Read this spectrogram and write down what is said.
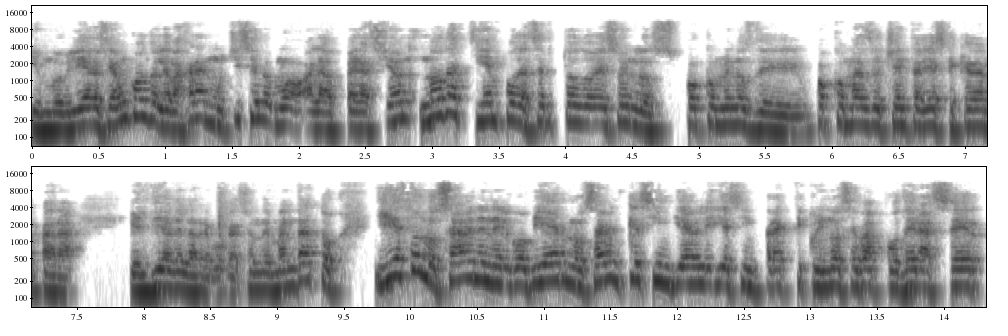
inmobiliarios y aun cuando le bajaran muchísimo a la operación, no da tiempo de hacer todo eso en los poco menos de, poco más de 80 días que quedan para el día de la revocación de mandato. Y eso lo saben en el gobierno, saben que es inviable y es impráctico y no se va a poder hacer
